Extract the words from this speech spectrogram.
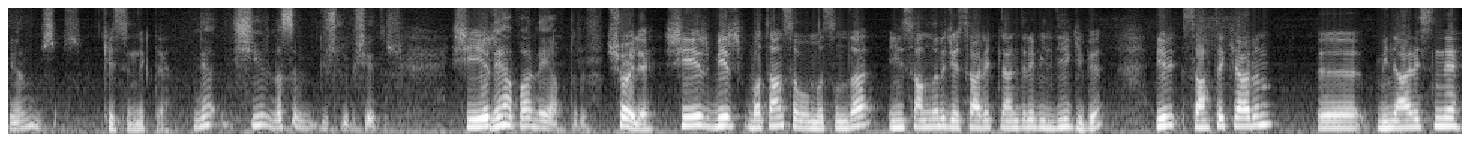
İnanır mısınız? Kesinlikle. Ne şiir nasıl güçlü bir şeydir? Şiir Ne yapar ne yaptırır? şöyle. Şiir bir vatan savunmasında insanları cesaretlendirebildiği gibi bir sahtekarın e, minaresine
